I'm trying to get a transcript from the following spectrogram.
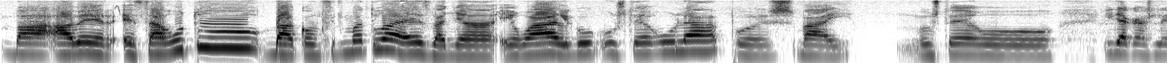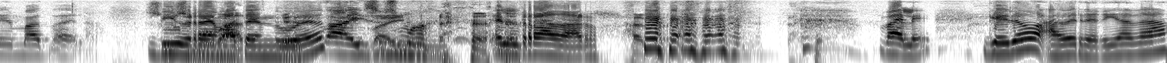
Ba, a ber, ezagutu, ba, konfirmatua ez, baina igual guk ustegula, pues, bai, ustegu irakasleen bat badela. Bibra ematen du, ez? ez? Bai, susmoa. El radar. Vale, gero, a ber, egia da,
